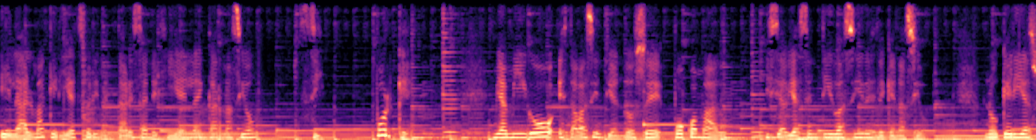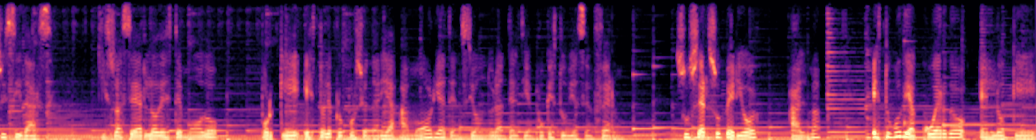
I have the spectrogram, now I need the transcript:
el alma quería experimentar esa energía en la encarnación. Sí. ¿Por qué? Mi amigo estaba sintiéndose poco amado y se había sentido así desde que nació. No quería suicidarse. Quiso hacerlo de este modo porque esto le proporcionaría amor y atención durante el tiempo que estuviese enfermo. Su ser superior, alma, estuvo de acuerdo en lo que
